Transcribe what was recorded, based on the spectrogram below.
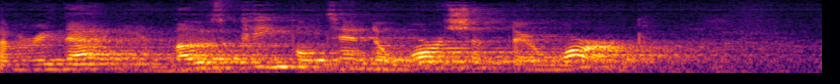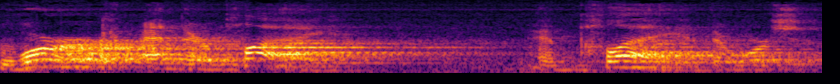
Let me read that. Most people tend to worship their work, work at their play, and play at their worship.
